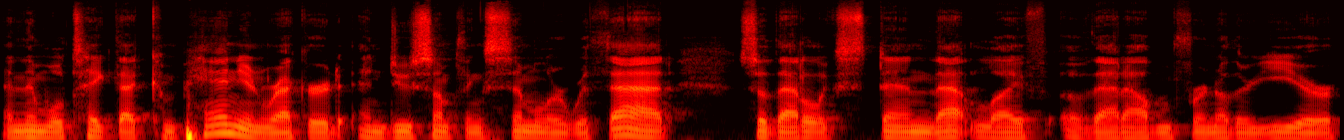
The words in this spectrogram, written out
And then we'll take that companion record and do something similar with that. So that'll extend that life of that album for another year.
